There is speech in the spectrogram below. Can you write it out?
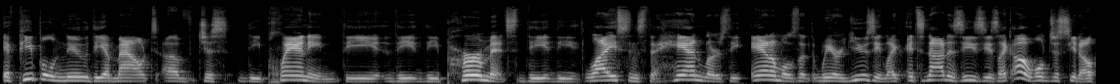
if people knew the amount of just the planning, the the the permits, the the license, the handlers, the animals that we are using, like it's not as easy as like, oh, we'll just, you know,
